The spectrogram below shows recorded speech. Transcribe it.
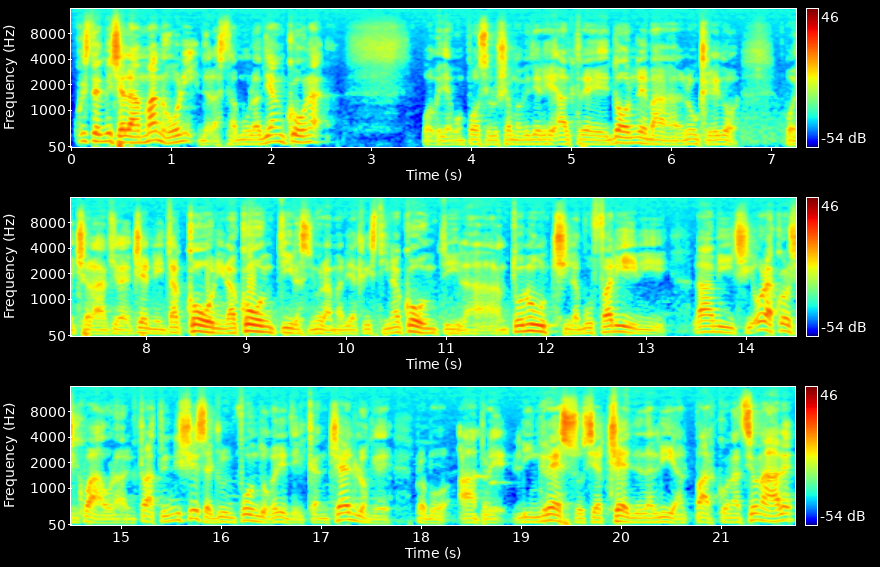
Questa invece è la Manoni della Stamura di Ancona, poi vediamo un po' se riusciamo a vedere altre donne, ma non credo poi c'era anche Jenny Tacconi, la Conti, la signora Maria Cristina Conti, la Antonucci, la Buffarini, la Amici. Ora eccoci qua, ora il tratto in discesa, giù in fondo vedete il cancello che proprio apre l'ingresso, si accede da lì al Parco Nazionale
